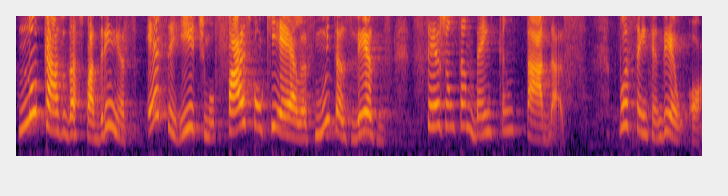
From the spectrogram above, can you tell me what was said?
No caso das quadrinhas, esse ritmo faz com que elas, muitas vezes, sejam também cantadas. Você entendeu? Ó,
